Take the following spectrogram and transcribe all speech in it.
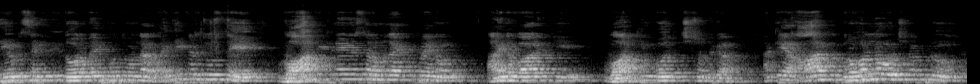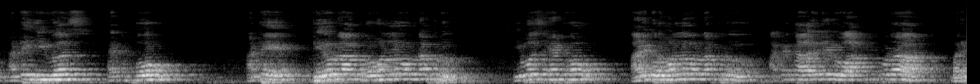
దేవుడి సన్నిధి దూరం అయిపోతూ ఉన్నారు. అయితే ఇక్కడ చూస్తే వాకిటినైన స్థలం లేకపోయాను ఆయన వారికి వాక్యం బోధించుండగా అంటే ఆ గృహంలో వచ్చినప్పుడు అంటే హీ వాజ్ అట్ హోమ్ అంటే దేవుడు ఆ గృహంలో ఉన్నప్పుడు హీ వాజ్ అట్ హోమ్ ఆయన గృహంలో ఉన్నప్పుడు అక్కడ ఖాళీ లేని వాక్యం కూడా మరి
